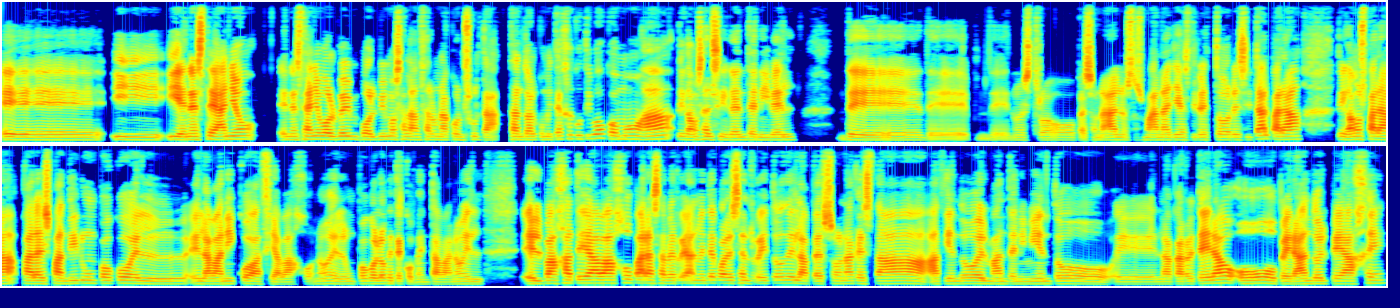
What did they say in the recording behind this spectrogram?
y, y, en este año en este año volvimos a lanzar una consulta tanto al comité ejecutivo como a, digamos, al siguiente nivel de, nuestro personal, nuestros managers, directores y tal, para, digamos, para, para expandir un poco el, abanico hacia abajo, ¿no? un poco lo que te comentaba, ¿no? El, el bájate abajo para saber realmente cuál es el reto de la persona que está haciendo el mantenimiento eh, en la carretera o operando el peaje,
